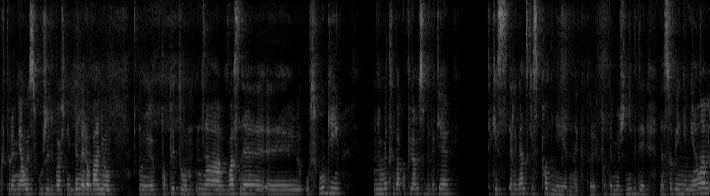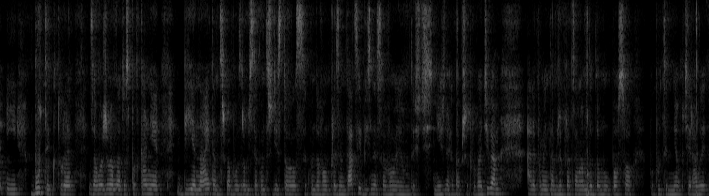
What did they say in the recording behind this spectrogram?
które miały służyć właśnie generowaniu popytu na własne usługi. Nawet chyba kupiłam sobie takie, takie eleganckie spodnie jedne, których potem już nigdy na sobie nie miałam i buty, które założyłam na to spotkanie BNI. Tam trzeba było zrobić taką 30-sekundową prezentację biznesową. Ją dość nieźle chyba przeprowadziłam ale pamiętam, że wracałam do domu boso, bo buty mnie obcierały,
